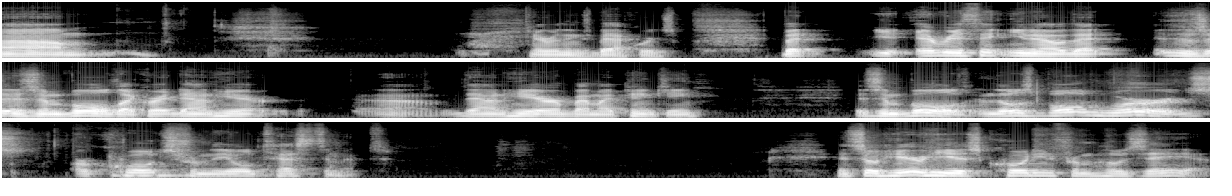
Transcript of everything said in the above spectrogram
Um, everything's backwards. But everything, you know, that is, is in bold, like right down here, uh, down here by my pinky, is in bold. And those bold words are quotes from the Old Testament. And so here he is quoting from Hosea.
